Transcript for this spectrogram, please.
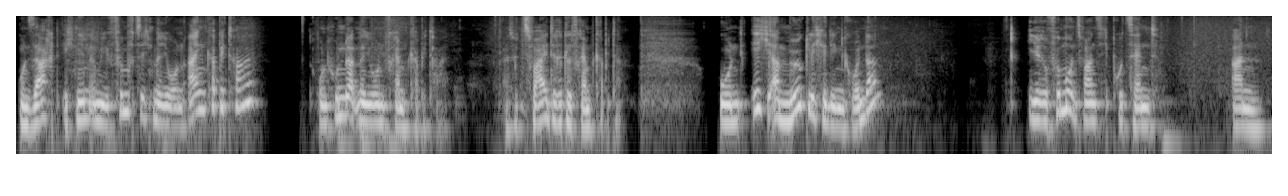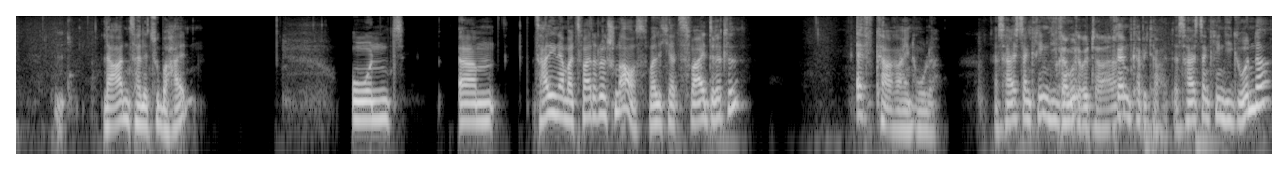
und sagt, ich nehme irgendwie 50 Millionen Eigenkapital und 100 Millionen Fremdkapital. Also zwei Drittel Fremdkapital. Und ich ermögliche den Gründern, ihre 25 Prozent an Ladenzeile zu behalten und ähm, zahle ihnen aber zwei Drittel schon aus, weil ich ja zwei Drittel FK reinhole. Das heißt, dann kriegen die Fremdkapital. Gründer, Fremdkapital. Das heißt, dann kriegen die Gründer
